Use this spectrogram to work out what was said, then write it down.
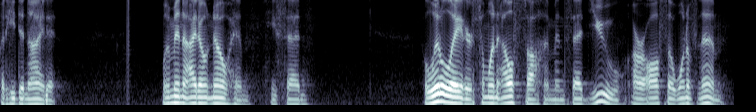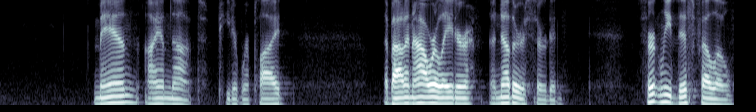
But he denied it. Women, I don't know him, he said. A little later, someone else saw him and said, You are also one of them. Man, I am not, Peter replied. About an hour later, another asserted, Certainly this fellow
